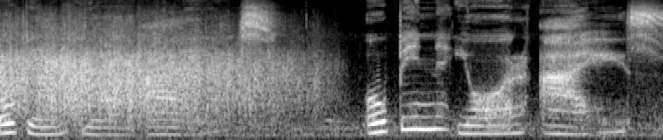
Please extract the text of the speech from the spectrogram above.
Open your eyes. Open your eyes.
